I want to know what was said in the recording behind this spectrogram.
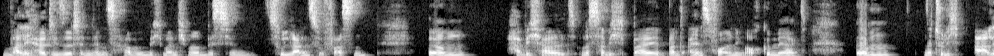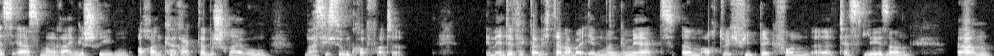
weil ich halt diese Tendenz habe, mich manchmal ein bisschen zu lang zu fassen. habe ich halt, und das habe ich bei Band 1 vor allen Dingen auch gemerkt, ähm, natürlich alles erstmal reingeschrieben, auch an Charakterbeschreibungen, was ich so im Kopf hatte. Im Endeffekt habe ich dann aber irgendwann gemerkt, ähm, auch durch Feedback von äh, Testlesern, ähm,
